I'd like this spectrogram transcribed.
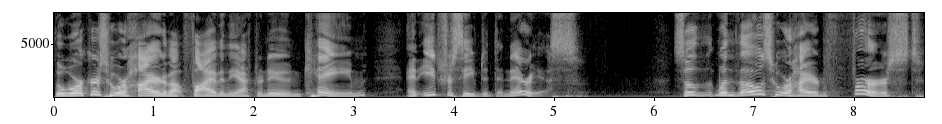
The workers who were hired about five in the afternoon came, and each received a denarius. So th- when those who were hired first,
